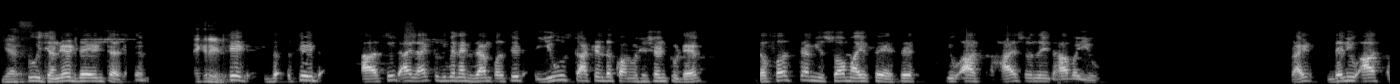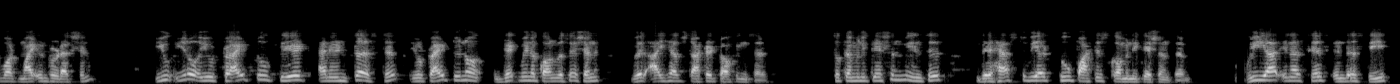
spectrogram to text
Yes, to generate their interest. agreed. Sid, the, Sid, uh, Sid, I like to give an example. Sid, you started the conversation today. The first time you saw my face, you asked, "Hi, Surendrajit, how are you?" Right? Then you ask about my introduction. You, you know, you try to create an interest. You try to, you know, get me in a conversation where I have started talking, sir. So communication means there has to be a two parties communication, sir. We are in a sales industry.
